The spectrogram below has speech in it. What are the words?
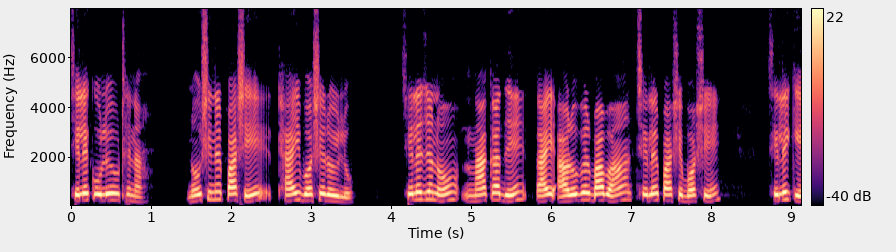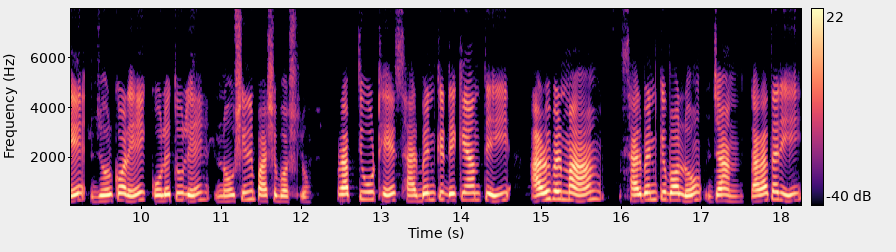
ছেলে কোলে ওঠে না। নৌসিনের পাশে ঠাই বসে রইল। ছেলে যেন না কাঁদে, তাই আরবের বাবা ছেলের পাশে বসে ছেলেকে জোর করে কোলে তুলে নৌসিনের পাশে বসল। প্রাপ্তি উঠে সার্ভেন্টকে ডেকে আনতেই আরবের মা সার্ভেন্টকে বলো যান, তাড়াতাড়ি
